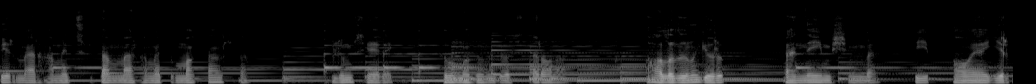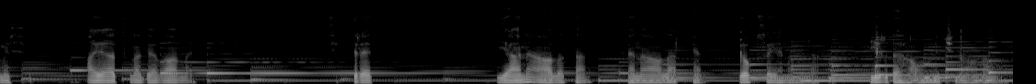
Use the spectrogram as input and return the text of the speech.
bir merhametsizden merhamet ummaktansa gülümseyerek yıkılmadığını göster ona. Ağladığını görüp ben neymişim be deyip havaya girmesin. Hayatına devam et. Siktir et. Yani ağlatan sen ağlarken yoksa yanında bir daha onun için ağlama.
